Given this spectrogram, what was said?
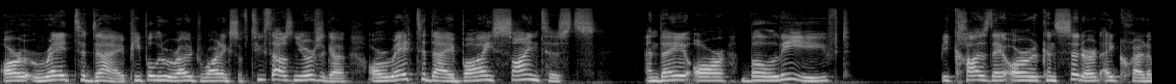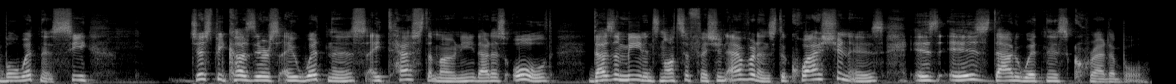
are read today, people who wrote writings of 2,000 years ago, are read today by scientists and they are believed because they are considered a credible witness. See, just because there's a witness, a testimony that is old, doesn't mean it's not sufficient evidence. The question is, is is that witness credible?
